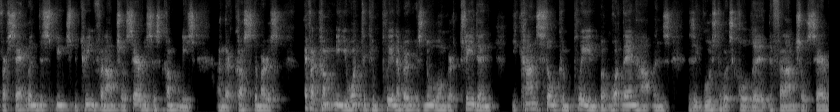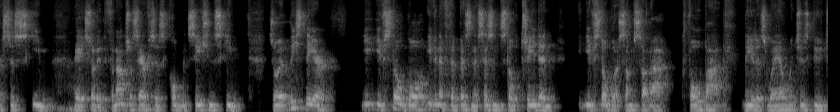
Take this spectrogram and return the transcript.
for settling disputes between financial services companies and their customers if a company you want to complain about is no longer trading, you can still complain. But what then happens is it goes to what's called the, the financial services scheme, uh, sorry, the financial services compensation scheme. So at least there, you, you've still got, even if the business isn't still trading, you've still got some sort of fallback there as well, which is good.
